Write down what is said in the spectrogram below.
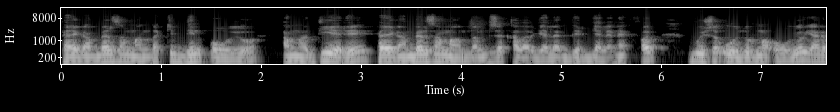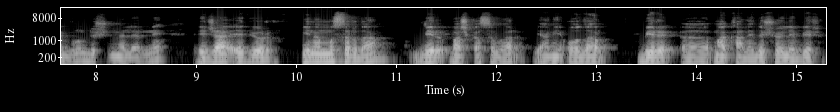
peygamber zamandaki din oluyor. Ama diğeri peygamber zamanından bize kadar gelen bir gelenek var. Bu ise uydurma oluyor. Yani bunu düşünmelerini rica ediyorum. Yine Mısır'da bir başkası var. Yani o da bir e, makalede şöyle bir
